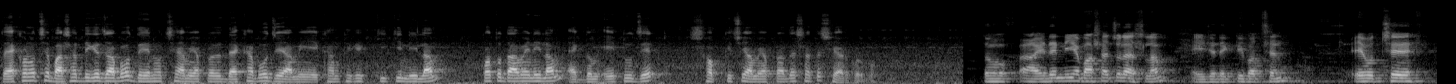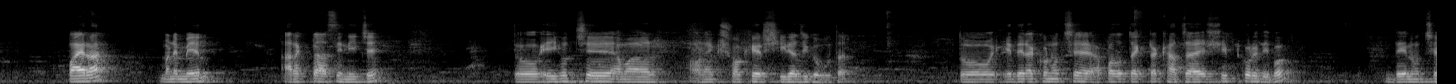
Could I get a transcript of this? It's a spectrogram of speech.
তো এখন হচ্ছে বাসার দিকে যাব দেন হচ্ছে আমি আপনাদের দেখাবো যে আমি এখান থেকে কি কি নিলাম। কত দামে নিলাম, একদম এ টু জেড সব কিছুই আমি আপনাদের সাথে শেয়ার করব। তো এদের নিয়ে বাসায় চলে আসলাম। এই যে দেখতেই পাচ্ছেন, এ হচ্ছে পায়রা মানে মেল আর একটা আছে নিচে। তো, এই হচ্ছে আমার অনেক শখের সিরাজি কবুতর। তো, এদের এখন হচ্ছে আপাতত একটা খাঁচায় শিফট করে দিব। দেন হচ্ছে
